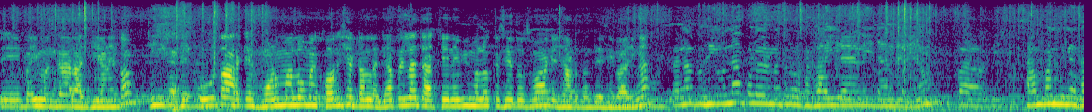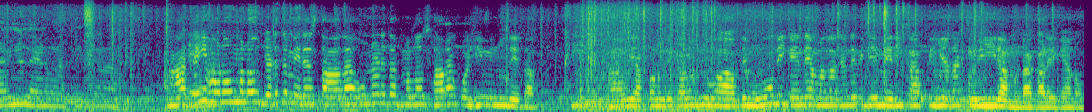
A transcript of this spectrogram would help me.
ਤੇ ਬਾਈ ਮੰਗਾ ਰਾਜੀਆਣੇ ਤੋਂ। ਠੀਕ ਆ ਤੇ ਉਹ ਧਾਰ ਕੇ ਹੁਣ ਮੰਨ ਲਓ ਮੈਂ ਖੁਦ ਛੱਡਣ ਲੱਗਿਆ ਪਹਿਲਾਂ ਚਾਚੇ ਨੇ ਵੀ ਮੰਨ ਲਓ ਕਿਸੇ ਤੋਂ ਸਵਾ ਕੇ ਛੱਡ ਦਿੰਦੇ ਸੀ ਬਾਜੀਆਂ। ਪਹਿਲਾਂ ਤੁਸੀਂ ਉਹਨਾਂ ਕੋਲ ਮਤਲਬ ਸਫ਼ਾਈ ਲੈਣ ਲਈ ਜਾਂਦੇ ਰਹੇ ਹੋ ਪਾ- ਵੀ ਸਾਂਭਣ ਦੀਆਂ ਸਾਰੀਆਂ ਲੈਣ ਵਾਸਤੇ ਤਾਂ ਹਾਂ ਨਹੀਂ ਹੁਣ ਉਹ ਮਤਲਬ ਜਿਹੜੇ ਤੇ ਮੇਰੇ ਉਸਤਾਦ ਆ ਉਹਨਾਂ ਨੇ ਤਾਂ ਮਤਲਬ ਸਾਰਾ ਕੁਝ ਹੀ ਮੈਨੂੰ ਦੇਤਾ। ਹਾਂ ਵੀ ਆਪਾਂ ਨੂੰ ਜੇ ਕਹੋ ਵੀ ਉਹ ਆਪਦੇ ਮੂੰਹੋਂ ਵੀ ਕਹਿੰਦੇ ਆ ਮਤਲਬ ਕਹਿੰਦੇ ਵੀ ਜੇ ਮੇਰੀ ਕਾਪੀ ਆ ਤਾਂ ਕੁਲਵੀਰ ਆ ਮੁੰਡਾ ਕਾਲੇ ਕਿਆਂ ਤੋਂ।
